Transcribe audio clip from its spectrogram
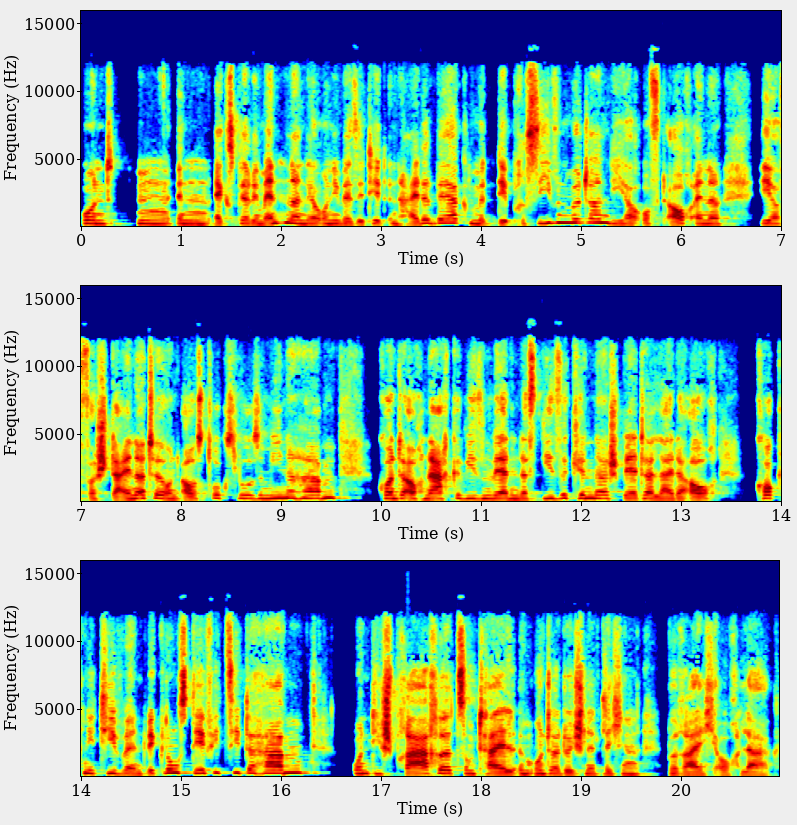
Und mm, in Experimenten an der Universität in Heidelberg mit depressiven Müttern, die ja oft auch eine eher versteinerte und ausdruckslose Miene haben, konnte auch nachgewiesen werden, dass diese Kinder später leider auch kognitive Entwicklungsdefizite haben und die Sprache zum Teil im unterdurchschnittlichen Bereich auch lag.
